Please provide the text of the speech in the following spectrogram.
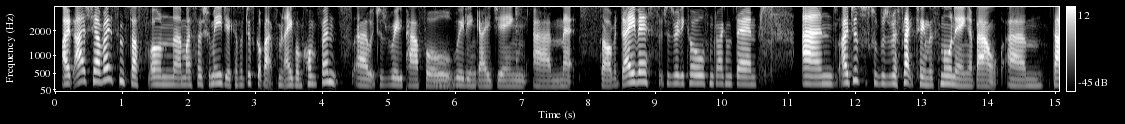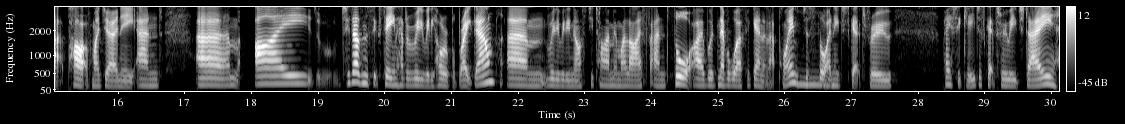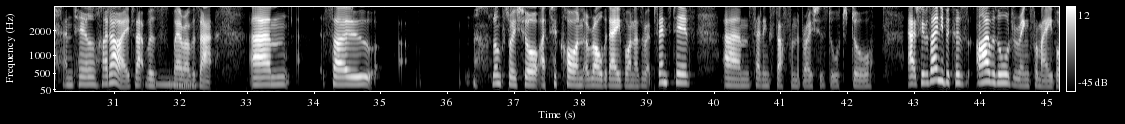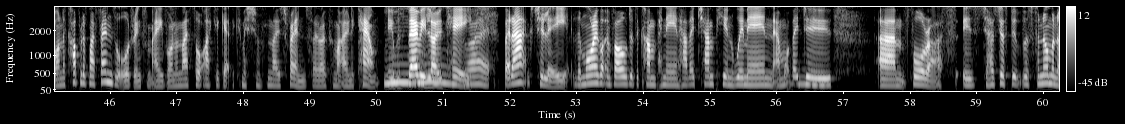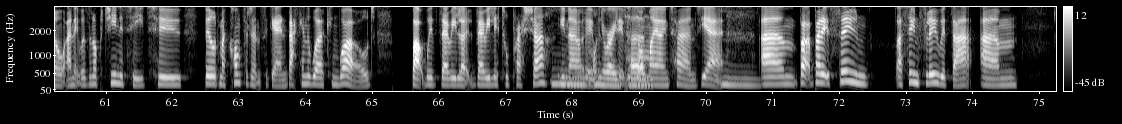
I actually I wrote some stuff on uh, my social media because I've just got back from an Avon conference, uh, which was really Mm. powerful, really engaging. Um, met Sara Davies, which was really cool from Dragon's Den, and I just was, was reflecting this morning about um, that part of my journey and. Um, I 2016 had a really really horrible breakdown, um, really really nasty time in my life, and thought I would never work again at that point. Just thought I needed to get through, basically just get through each day until I died. That was where I was at. Um, so long story short, I took on a role with Avon as a representative, um, selling stuff from the brochures door to door. Actually, it was only because I was ordering from Avon. A couple of my friends were ordering from Avon, and I thought I could get the commission from those friends. So I opened my own account. it was very low key. right. But actually, the more I got involved with the company and how they champion women and what they do um, for us is has just been, was phenomenal, and it was an opportunity to build my confidence again back in the working world, but with very lo- very little pressure. you know, it Mm, on was, your own it was on my. Mm. own terms. Yeah, um, but but it soon I soon flew with that. Um,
